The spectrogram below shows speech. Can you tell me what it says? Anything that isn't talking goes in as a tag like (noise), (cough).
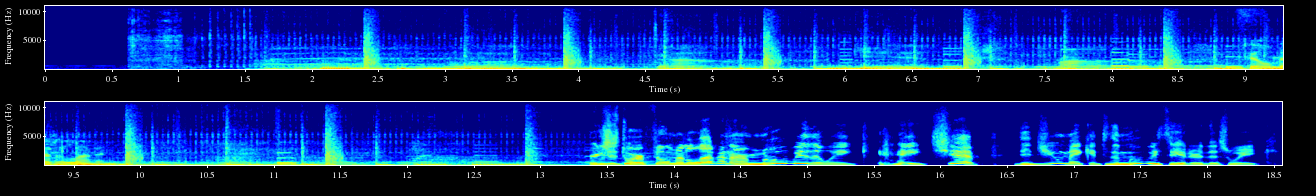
Film at eleven brings us to our film at 11, our movie of the week. (laughs) Hey, Chip, did you make it to the movie theater this week?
